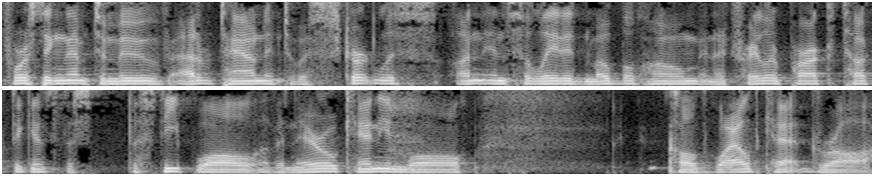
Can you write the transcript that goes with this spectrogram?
forcing them to move out of town into a skirtless, uninsulated mobile home in a trailer park tucked against the, the steep wall of a narrow canyon wall called Wildcat Draw.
